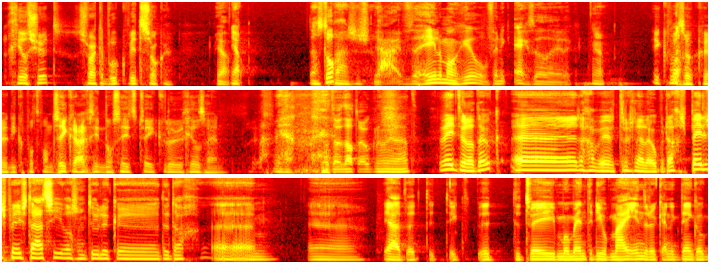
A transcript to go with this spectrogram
geel shirt, zwarte broek, witte sokken. Dat is Toch? de basis. Ja, helemaal geel vind ik echt heel lelijk. Ik was ook eh, niet kapot van. Zeker aangezien het nog steeds twee kleuren geel zijn. Dat, dat ook nog inderdaad. Weten we dat ook? Eh, dan gaan we weer terug naar de open dag. Spelerspresentatie was natuurlijk eh, de dag. Ehm, eh, ja, de, de, ik, de, de twee momenten die op mij indruk... en ik denk ook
